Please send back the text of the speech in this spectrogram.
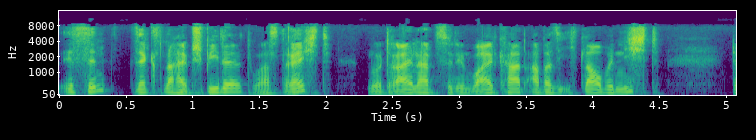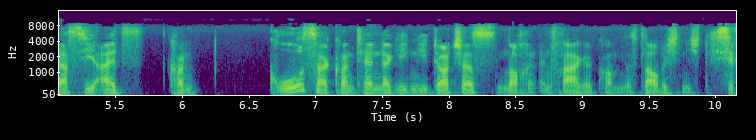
es sind sechseinhalb Spiele, du hast recht, nur dreieinhalb zu den Wildcard, aber ich glaube nicht, dass sie als kon großer Contender gegen die Dodgers noch in Frage kommen. Das glaube ich nicht. Diese,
